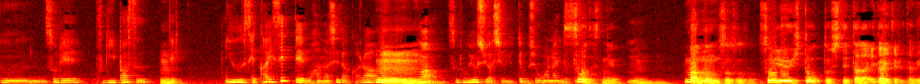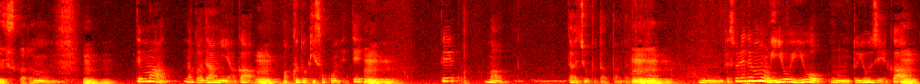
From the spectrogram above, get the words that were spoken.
うんそれフギーパスっていう世界設定の話だから、まあそれをよしよしを言ってもしょうがないんだけど。そうですね、うん。うん。まあまあそうそうそう。そういう人としてただ描いてるだけですから、うん、うん、うん。でまあなんかダミアが、うん。まあ、口説き損ねて、うんうんでまあ大丈夫だったんだけど、うんうんうん。でそれでもういよいようんとヨジェがうん。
